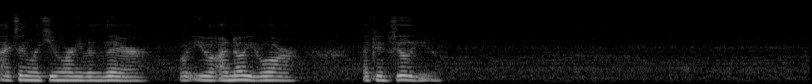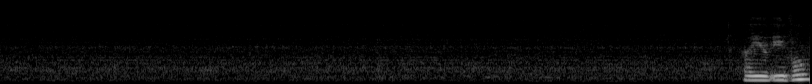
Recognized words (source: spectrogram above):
acting like you aren't even there. But you, I know you are. I can feel you. Are you evil?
